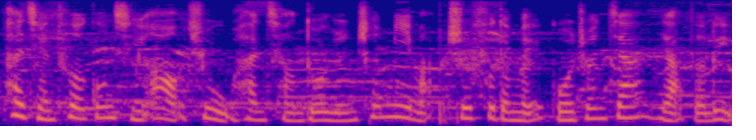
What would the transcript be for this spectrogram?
派遣特工秦奥去武汉抢夺人称“密码之父”的美国专家亚德利。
